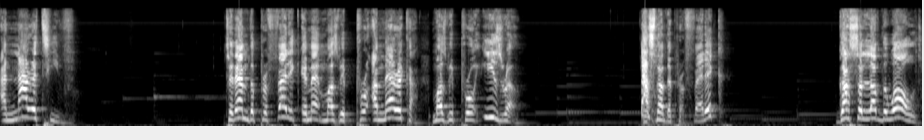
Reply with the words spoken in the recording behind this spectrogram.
a narrative. To them, the prophetic, amen, must be pro America, must be pro Israel. That's not the prophetic. God so loved the world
